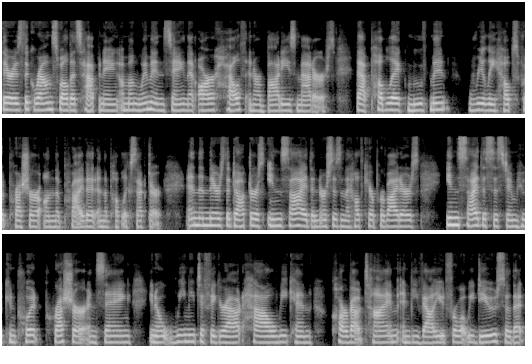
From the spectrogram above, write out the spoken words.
There is the groundswell that's happening among women saying that our health and our bodies matters. That public movement really helps put pressure on the private and the public sector. And then there's the doctors inside, the nurses and the healthcare providers inside the system who can put pressure and saying, you know, we need to figure out how we can carve out time and be valued for what we do so that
